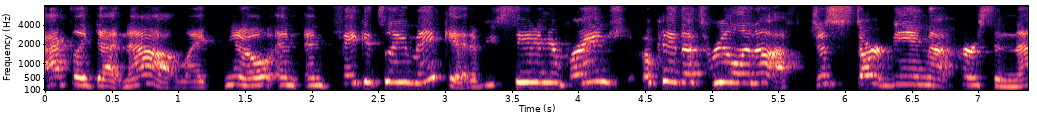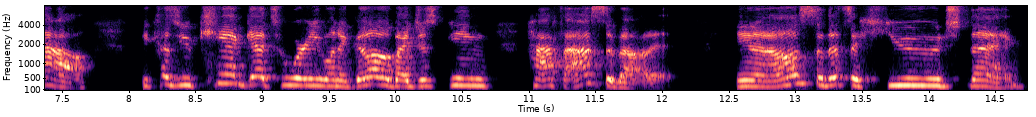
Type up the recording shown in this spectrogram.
act like that now. Like, you know, and, and fake it till you make it. If you see it in your brain, okay, that's real enough. Just start being that person now because you can't get to where you want to go by just being half-assed about it you know? So that's a huge thing.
